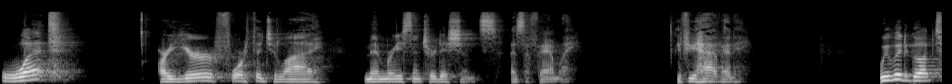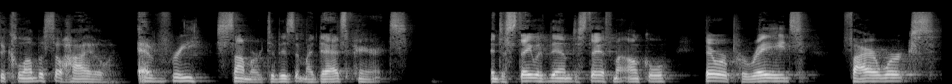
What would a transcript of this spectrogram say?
What are your Fourth of July memories and traditions as a family? If you have any. We would go up to Columbus, Ohio every summer to visit my dad's parents and to stay with them, to stay with my uncle. There were parades, fireworks.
